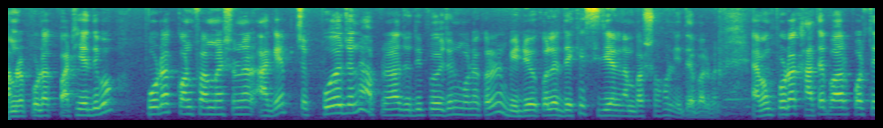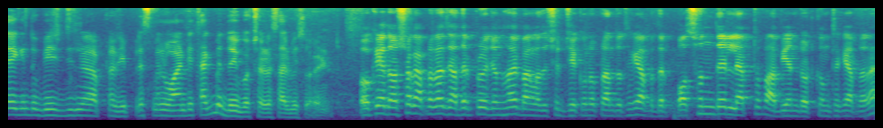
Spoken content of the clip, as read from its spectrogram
আমরা প্রোডাক্ট পাঠিয়ে দিব। প্রোডাক্ট কনফার্মেশনের আগে প্রয়োজনে আপনারা যদি প্রয়োজন মনে করেন ভিডিও কলে দেখে সিরিয়াল নাম্বার সহ নিতে পারবেন। এবং প্রোডাক্ট হাতে পাওয়ার পর থেকে কিন্তু বিশ দিনের আপনার রিপ্লেসমেন্ট ওয়ারেন্টি থাকবে, দুই বছরের সার্ভিস ওয়ারেন্টি ওকে দর্শক, আপনারা যাদের প্রয়োজন হয় বাংলাদেশের যে কোনো প্রান্ত থেকে আপনাদের পছন্দের ল্যাপটপ আবিয়ান ডট কম থেকে আপনারা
